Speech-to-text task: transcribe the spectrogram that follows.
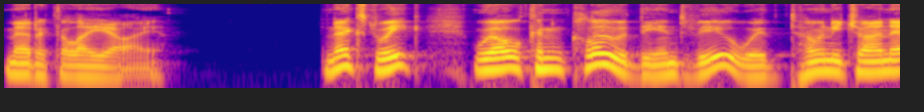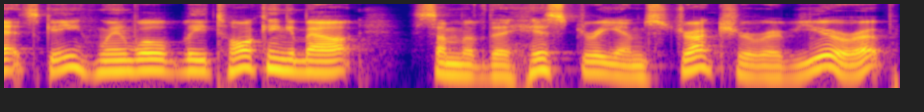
medical AI. Next week, we'll conclude the interview with Tony Czarnecki when we'll be talking about some of the history and structure of Europe,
